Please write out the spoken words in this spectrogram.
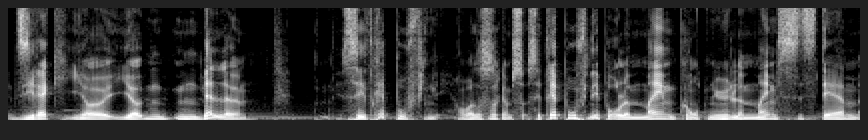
direct. Il y a, une, belle euh, c'est très peaufiné. On va dire ça comme ça. C'est très peaufiné pour le même contenu, le même système.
